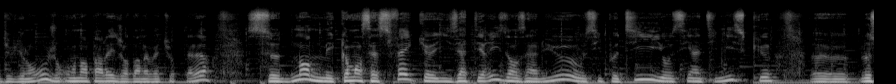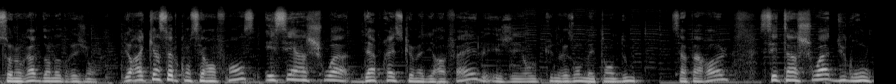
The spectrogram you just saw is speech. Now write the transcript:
du Violon Rouge, on en parlait genre dans la voiture tout à l'heure, se demandent mais comment ça se fait qu'ils atterrissent dans un lieu aussi petit et aussi intimiste que euh, le sonographe dans notre région? Il n'y aura qu'un seul concert en France et c'est un choix, d'après ce que m'a dit Raphaël, et j'ai aucune raison de mettre en doute sa parole, c'est un choix du groupe.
